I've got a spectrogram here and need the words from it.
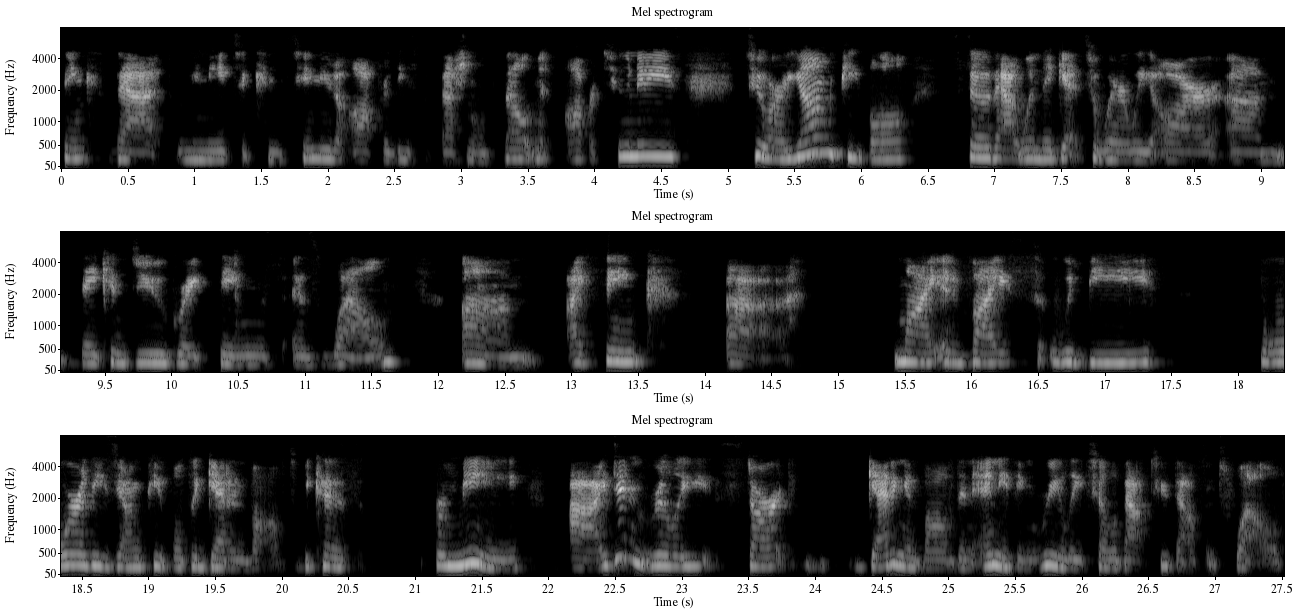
think that we need to continue to offer these professional development opportunities to our young people so that when they get to where we are, um, they can do great things as well. Um, I think uh, my advice would be for these young people to get involved because for me, I didn't really start getting involved in anything really till about 2012.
